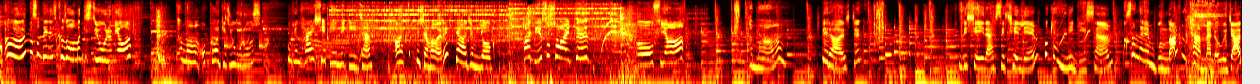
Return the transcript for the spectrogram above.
Aa, nasıl deniz kızı olmak istiyorum ya. Tamam okula gidiyoruz. Bugün her şeyi pembe giyeceğim. Artık pijamalara ihtiyacım yok. Hadi sus artık. Of ya. Tamam. Birazcık bir şeyler seçelim. Bugün ne giysem? Sanırım bunlar mükemmel olacak.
